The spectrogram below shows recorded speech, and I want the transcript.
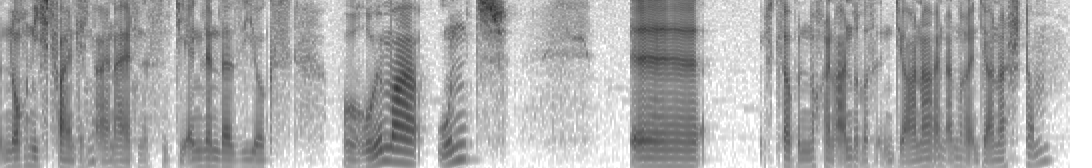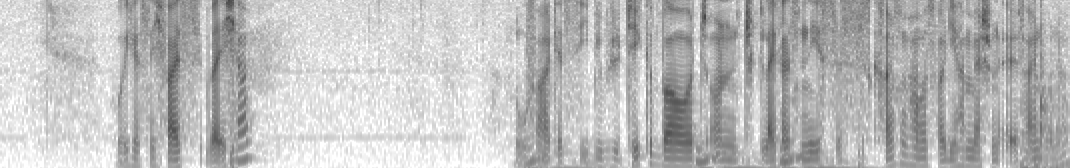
noch nicht feindlichen Einheiten. Das sind die Engländer, Sioux, Römer und äh, ich glaube noch ein anderes Indianer, ein anderer Indianerstamm, wo ich jetzt nicht weiß, welcher. Ufer hat jetzt die Bibliothek gebaut und gleich als nächstes das Krankenhaus, weil die haben ja schon elf Einwohner.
